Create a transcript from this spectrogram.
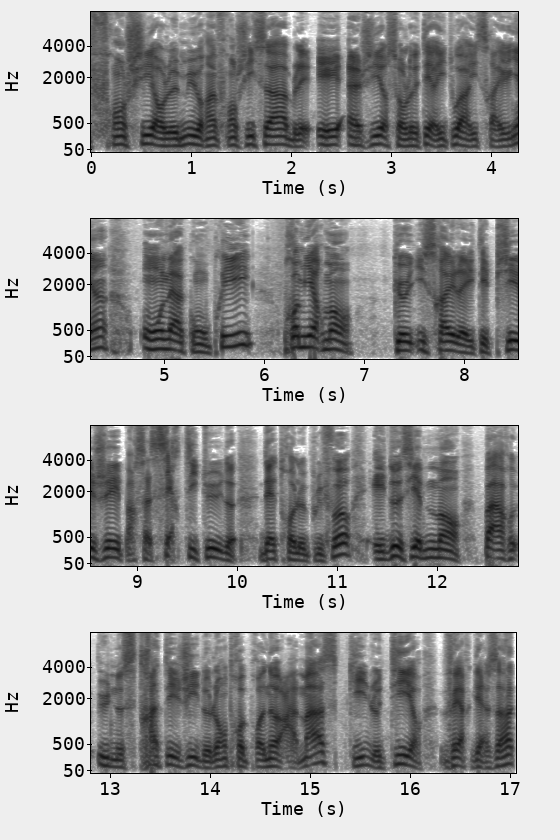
franchir le mur infranchissable et agir sur le territoire israélien, on a compris, premièrement, que Israël a été piégé par sa certitude d'être le plus fort, et deuxièmement par une stratégie de l'entrepreneur Hamas qui le tire vers Gaza,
